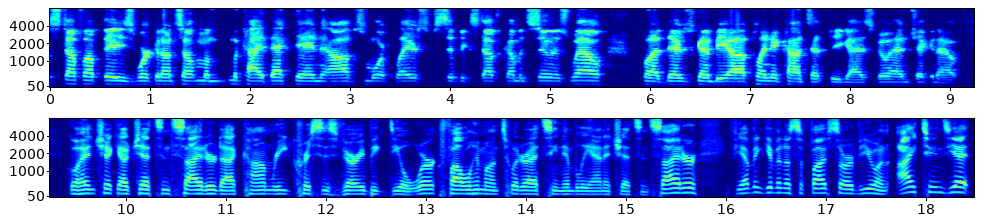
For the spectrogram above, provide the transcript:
stuff up there. He's working on something. I'll have some more player specific stuff coming soon as well. But there's going to be uh, plenty of content for you guys. Go ahead and check it out. Go ahead and check out jetsinsider.com. Read Chris's very big deal work. Follow him on Twitter at cnimbly and at Jets Insider. If you haven't given us a five star review on iTunes yet,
